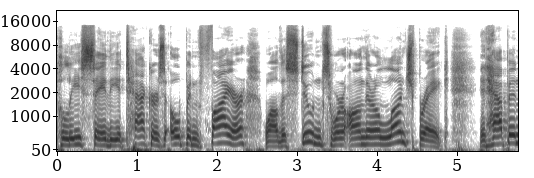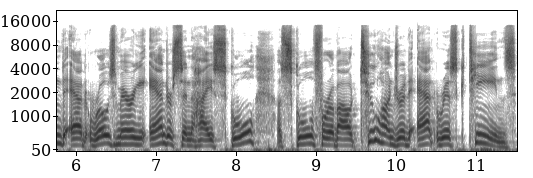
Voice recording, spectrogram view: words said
Police say the attackers opened fire while the students were on their lunch break. It happened at Rosemary Anderson High School, a school for about 200 at risk teens.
